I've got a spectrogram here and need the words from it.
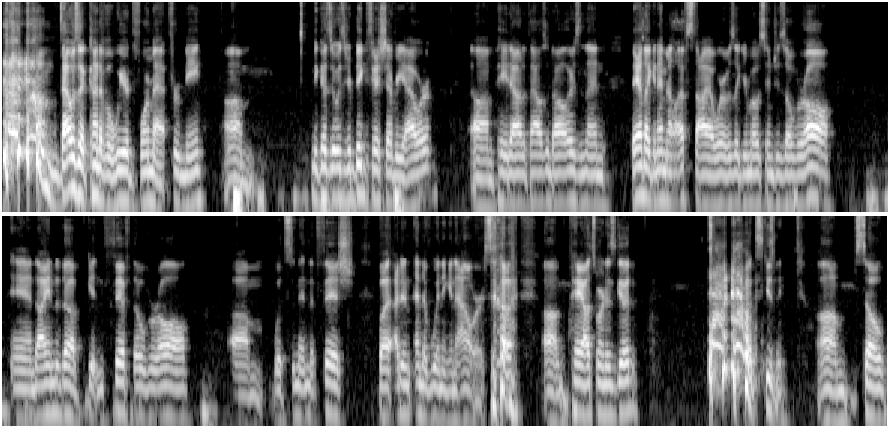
that was a kind of a weird format for me, um, because it was your big fish every hour, um, paid out a thousand dollars, and then they had like an MLF style where it was like your most inches overall, and I ended up getting fifth overall um, with submitting the fish, but I didn't end up winning an hour, so um, payouts weren't as good. Excuse me. Um, so,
